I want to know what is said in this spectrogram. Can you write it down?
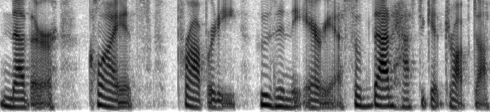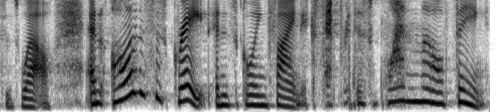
another client's property who's in the area. So that has to get dropped off as well. And all of this is great and it's going fine except for this one little thing.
